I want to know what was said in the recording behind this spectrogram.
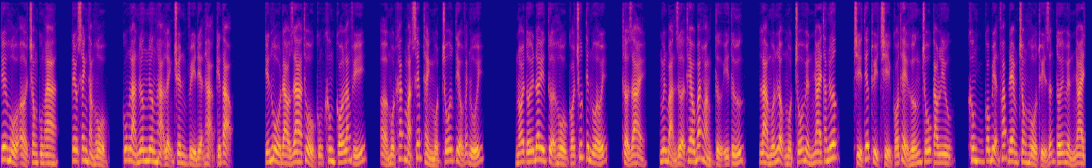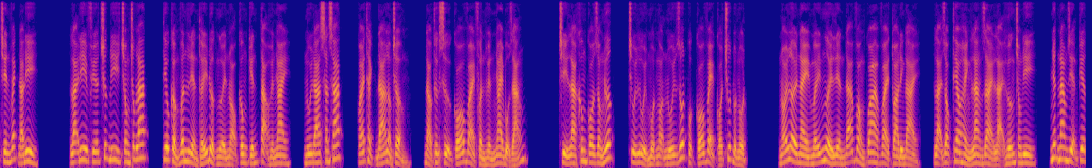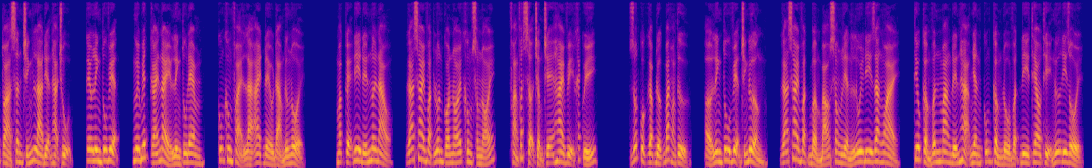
Kia hồ ở trong cung A, tiêu xanh thẳm hồ, cũng là nương nương hạ lệnh chuyên vì điện hạ kiến tạo. Kiến hồ đào ra thổ cũng không có lãng phí, ở một khắc mặt xếp thành một chỗ tiểu vách núi. Nói tới đây tựa hồ có chút tiếc nuối, thở dài, nguyên bản dựa theo bát hoàng tử ý tứ, là muốn lộng một chỗ huyền nhai thác nước, chỉ tiếp thủy chỉ có thể hướng chỗ cao lưu, không có biện pháp đem trong hồ thủy dẫn tới huyền nhai trên vách đá đi. Lại đi phía trước đi trong chốc lát, Tiêu Cẩm Vân liền thấy được người nọ công kiến tạo huyền nhai, núi đá san sát, quái thạch đá lởm chởm, đảo thực sự có vài phần huyền nhai bộ dáng. Chỉ là không có dòng nước, chùi lủi một ngọn núi rốt cuộc có vẻ có chút đột ngột. Nói lời này mấy người liền đã vòng qua vài tòa đình đài, lại dọc theo hành lang dài lại hướng trong đi, nhất nam diện kia tòa sân chính là điện hạ trụ, tiêu linh tu viện, ngươi biết cái này linh tu đem, cũng không phải là ai đều đảm đương nổi. Mặc kệ đi đến nơi nào, gã sai vật luôn có nói không sống nói, phảng phất sợ chậm trễ hai vị khách quý. Rốt cuộc gặp được bát hoàng tử, ở linh tu viện chính đường, gã sai vật bẩm báo xong liền lui đi ra ngoài, tiêu cẩm vân mang đến hạ nhân cũng cầm đồ vật đi theo thị nữ đi rồi.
